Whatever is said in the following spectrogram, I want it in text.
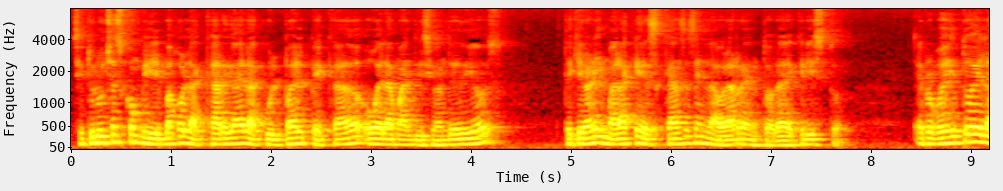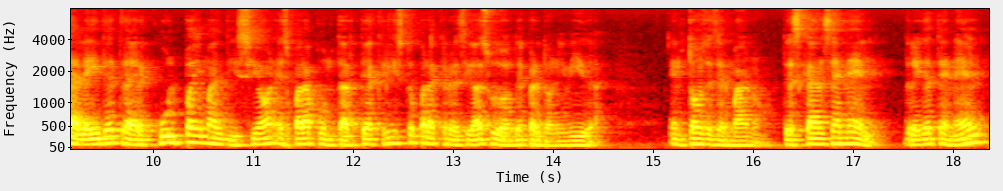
si tú luchas con vivir bajo la carga de la culpa del pecado o de la maldición de Dios, te quiero animar a que descanses en la obra redentora de Cristo. El propósito de la ley de traer culpa y maldición es para apuntarte a Cristo para que recibas su don de perdón y vida. Entonces, hermano, descansa en Él, deleítate en Él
